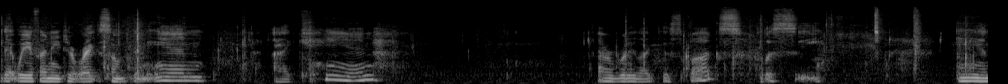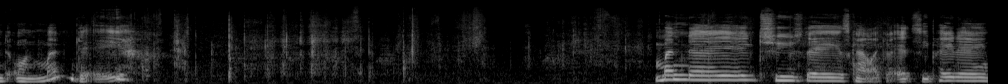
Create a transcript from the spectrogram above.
That way if I need to write something in, I can. I really like this box. Let's see. And on Monday, Monday, Tuesday is kind of like an Etsy payday.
